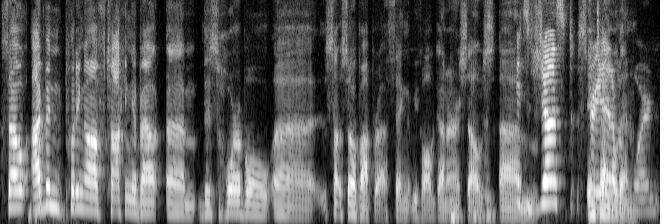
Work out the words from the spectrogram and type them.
so I've been putting off talking about um, this horrible uh, so- soap opera thing that we've all done on ourselves. Um, it's just straight out of a In. board.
